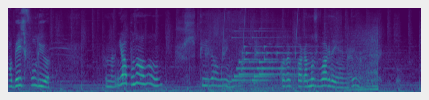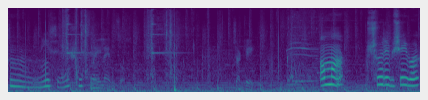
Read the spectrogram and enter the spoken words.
Ha base full diyor. Hemen ya bunu alalım. Şu speed'i alalım. Bu kadar paramız var da yani değil mi? Hmm, sileyim? Şunu. Ama şöyle bir şey var.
